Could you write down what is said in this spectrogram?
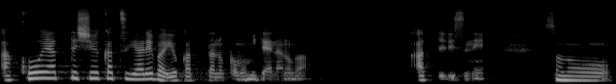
あ、こうやって就活やればよかったのかもみたいなのがあってですね。その、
